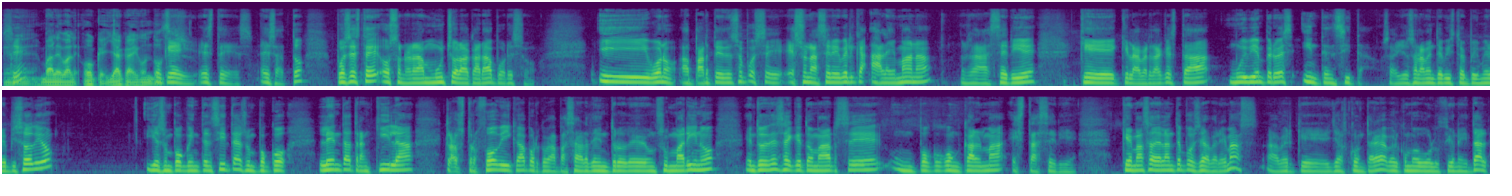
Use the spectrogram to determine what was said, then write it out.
¿Sí? ¿Sí? Eh, vale, vale. Ok, ya caigo entonces. Ok, este es, exacto. Pues este os sonará mucho la cara por eso. Y bueno, aparte de eso, pues eh, es una serie bélica alemana, o sea, serie que, que la verdad que está muy bien, pero es intensita. O sea, yo solamente he visto el primer episodio y es un poco intensita, es un poco lenta, tranquila, claustrofóbica, porque va a pasar dentro de un submarino. Entonces hay que tomarse un poco con calma esta serie. Que más adelante pues ya veré más, a ver que ya os contaré, a ver cómo evoluciona y tal.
